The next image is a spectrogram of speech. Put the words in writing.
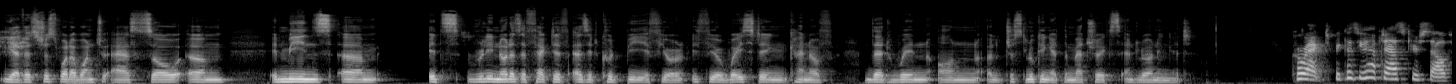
Yeah, that's just what I want to ask. So um, it means um, it's really not as effective as it could be if you're if you're wasting kind of that win on uh, just looking at the metrics and learning it. Correct, because you have to ask yourself,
